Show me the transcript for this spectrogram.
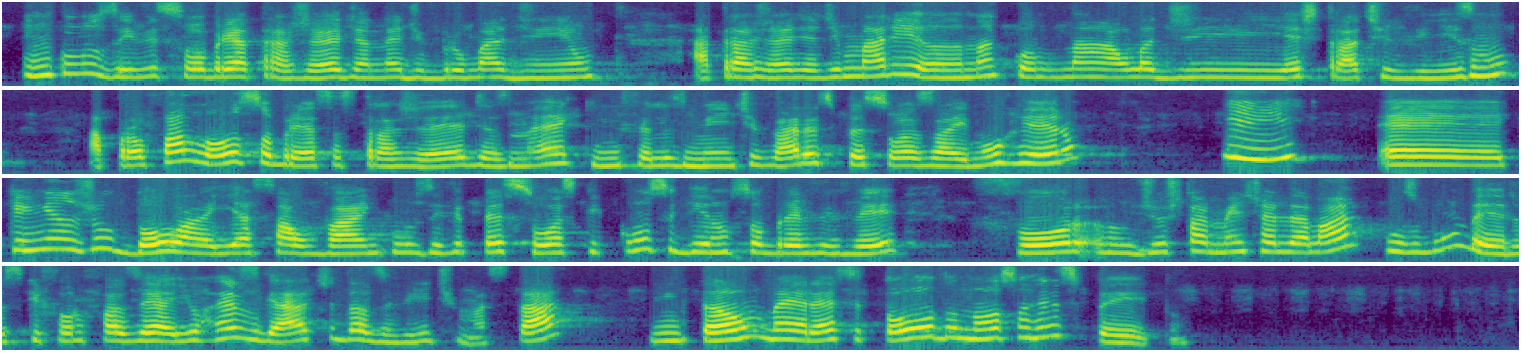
inclusive, sobre a tragédia, né, de Brumadinho, a tragédia de Mariana, quando na aula de extrativismo, a Pro falou sobre essas tragédias, né, que infelizmente várias pessoas aí morreram, e é, quem ajudou aí a salvar, inclusive, pessoas que conseguiram sobreviver foram justamente, olha lá, os bombeiros que foram fazer aí o resgate das vítimas, tá? Então, merece todo o nosso respeito.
